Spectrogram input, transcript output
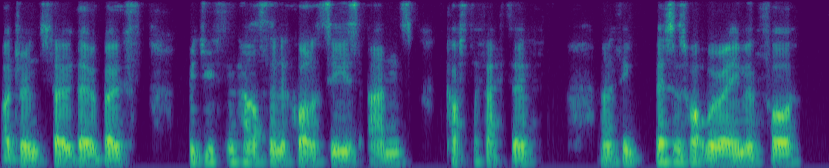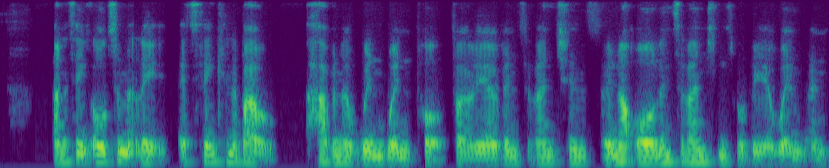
quadrant. So they were both reducing health inequalities and cost effective. And I think this is what we're aiming for. And I think ultimately it's thinking about having a win-win portfolio of interventions. So not all interventions will be a win-win.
